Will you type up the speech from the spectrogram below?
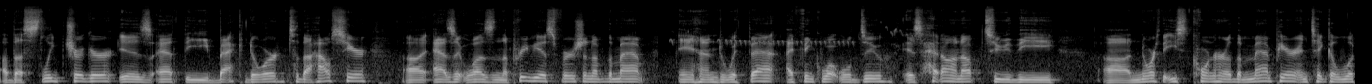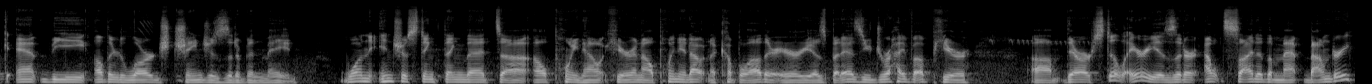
Uh, the sleep trigger is at the back door to the house here, uh, as it was in the previous version of the map. And with that, I think what we'll do is head on up to the uh, northeast corner of the map here and take a look at the other large changes that have been made. One interesting thing that uh, I'll point out here, and I'll point it out in a couple other areas, but as you drive up here, um, there are still areas that are outside of the map boundary,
